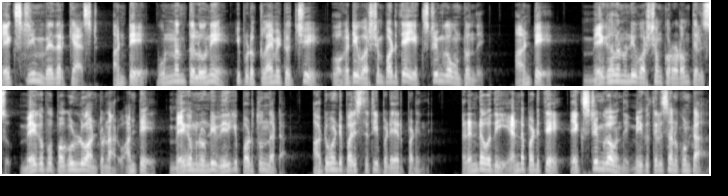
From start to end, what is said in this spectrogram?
ఎక్స్ట్రీమ్ వెదర్ క్యాస్ట్ అంటే ఉన్నంతలోనే ఇప్పుడు క్లైమేట్ వచ్చి ఒకటి వర్షం పడితే ఎక్స్ట్రీమ్గా ఉంటుంది. అంటే మేఘాల నుండి వర్షం కురవడం తెలుసు. మేఘపు పగుళ్ళు అంటున్నారు. అంటే మేఘం నుండి విరిగి పడుతుందట. అటువంటి పరిస్థితి ఇప్పుడు ఏర్పడింది. రెండవది ఎండ పడితే ఎక్స్ట్రీమ్గా ఉంది. మీకు తెలుసు అనుకుంటా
